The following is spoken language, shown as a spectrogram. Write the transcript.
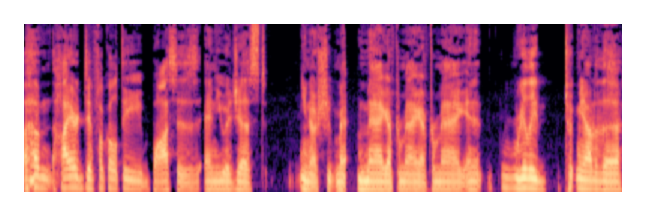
um higher difficulty bosses and you would just you know shoot ma- mag after mag after mag and it really took me out of the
